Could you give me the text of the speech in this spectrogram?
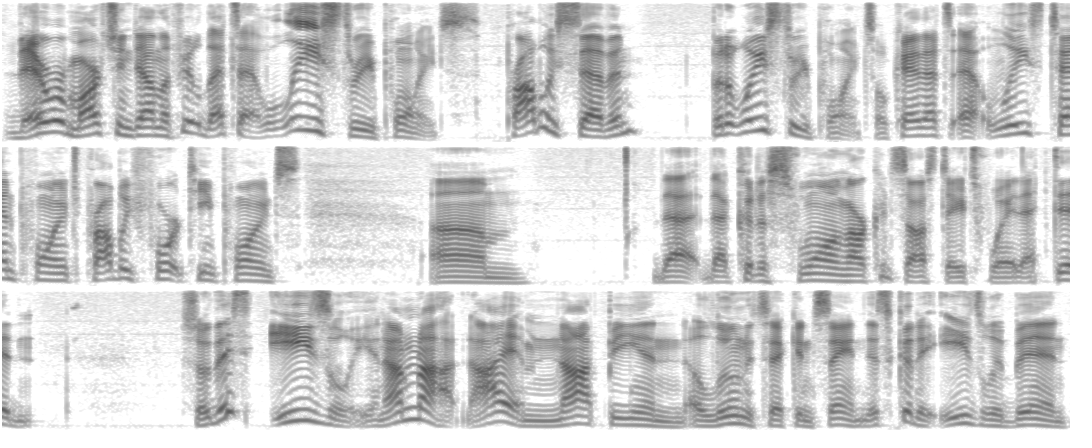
they were marching down the field. That's at least three points, probably seven, but at least three points. Okay, that's at least ten points, probably fourteen points. Um, that that could have swung Arkansas State's way. That didn't. So this easily, and I'm not, I am not being a lunatic and saying this could have easily been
